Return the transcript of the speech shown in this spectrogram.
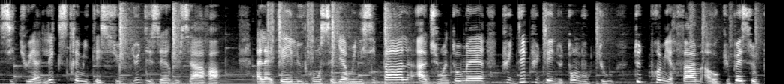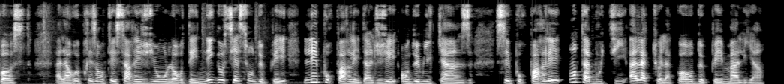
située à l'extrémité sud du désert du Sahara. Elle a été élue conseillère municipale, adjointe au maire, puis députée de Tombouctou, toute première femme à occuper ce poste. Elle a représenté sa région lors des négociations de paix, les pourparlers d'Alger en 2015. Ces pourparlers ont abouti à l'actuel accord de paix malien.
